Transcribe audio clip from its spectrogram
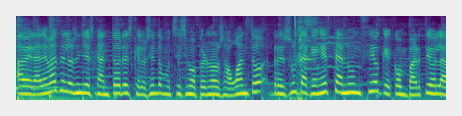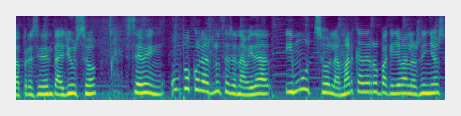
A ver, además de los niños cantores, que lo siento muchísimo, pero no los aguanto, resulta que en este anuncio que compartió la presidenta Ayuso se ven un poco las luces de Navidad y mucho la marca de ropa que llevan los niños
